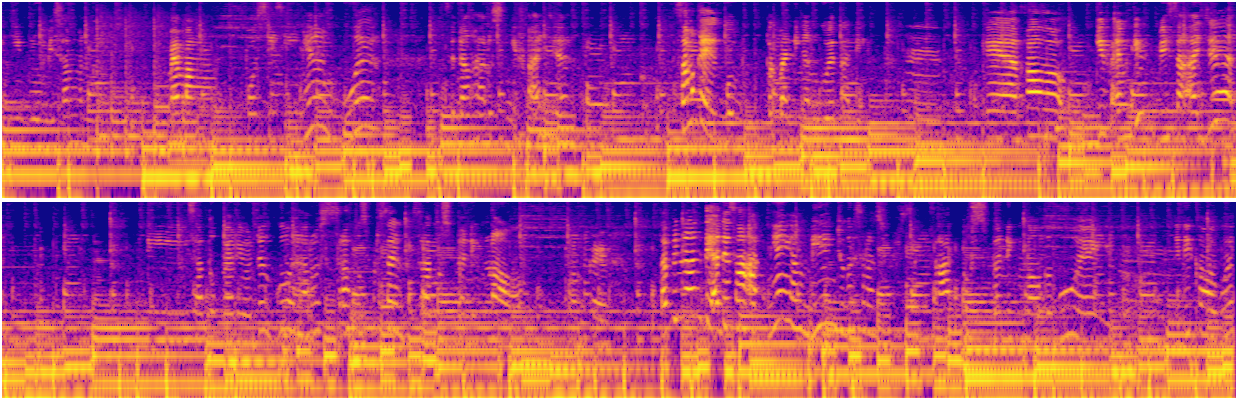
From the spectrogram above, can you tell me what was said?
lagi belum bisa menunggu memang posisinya gue sedang harus give aja. Sama kayak gue perbandingan gue tadi. Hmm. kayak kalau give and give bisa aja di satu periode gue harus 100% 100 banding 0 oke. Tapi nanti ada saatnya yang dia juga 100% 100 banding 0 ke gue gitu. Jadi kalau gue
